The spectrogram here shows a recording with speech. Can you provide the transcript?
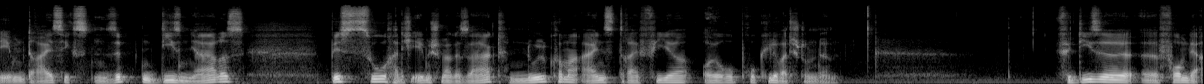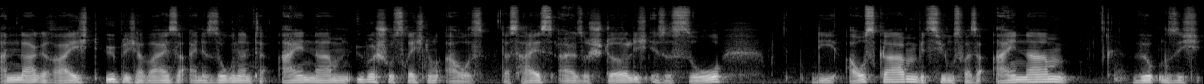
dem 30.07. diesen Jahres bis zu, hatte ich eben schon mal gesagt, 0,134 Euro pro Kilowattstunde. Für diese äh, Form der Anlage reicht üblicherweise eine sogenannte Einnahmenüberschussrechnung aus. Das heißt also, steuerlich ist es so, die Ausgaben bzw. Einnahmen wirken sich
